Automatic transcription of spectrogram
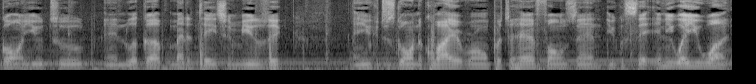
go on YouTube, and look up meditation music. And you can just go in the quiet room, put your headphones in. You can sit any way you want.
